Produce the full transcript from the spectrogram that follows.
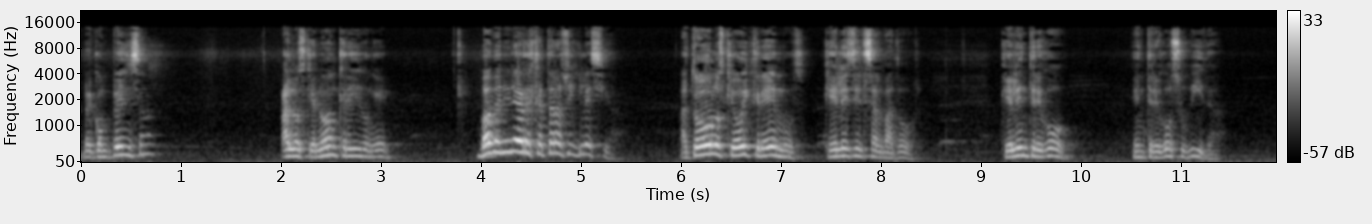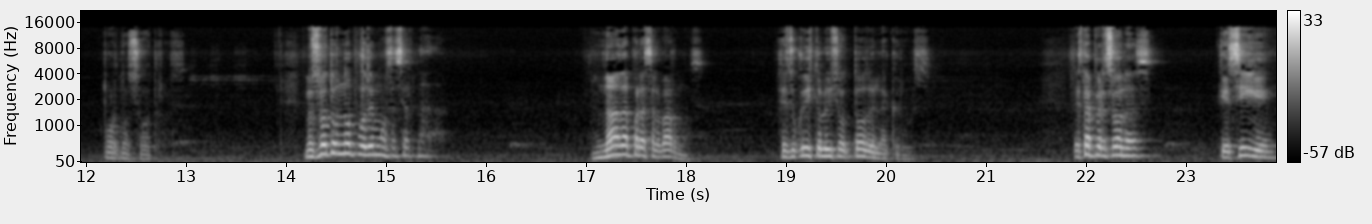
recompensa a los que no han creído en Él. Va a venir a rescatar a su iglesia, a todos los que hoy creemos que Él es el Salvador, que Él entregó, entregó su vida por nosotros. Nosotros no podemos hacer nada, nada para salvarnos. Jesucristo lo hizo todo en la cruz. Estas personas que siguen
